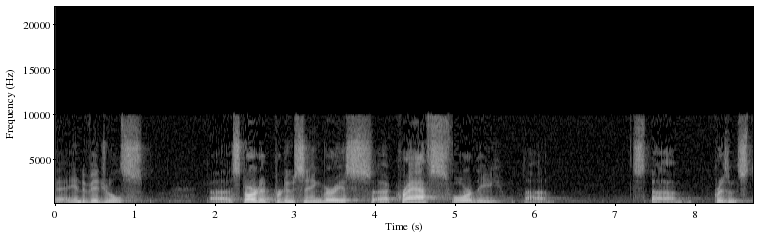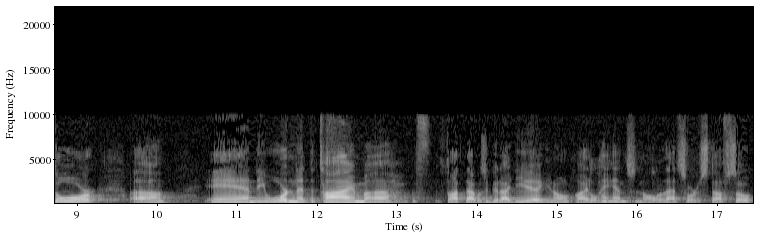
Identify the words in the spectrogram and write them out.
uh, individuals uh, started producing various crafts for the prison store. And the warden at the time thought that was a good idea, you know, idle hands and all of that sort of stuff. So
